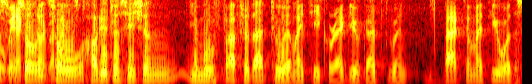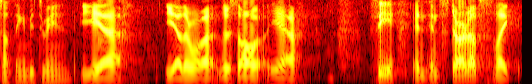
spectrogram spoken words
so so, so how do you transition? You move after that to MIT, correct? You got went back to MIT, or there's something in between? Yeah, yeah, there was. There's all yeah. See, in, in startups, like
